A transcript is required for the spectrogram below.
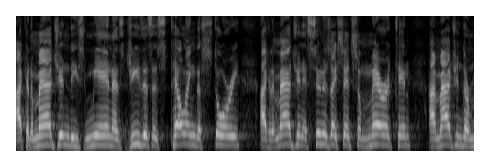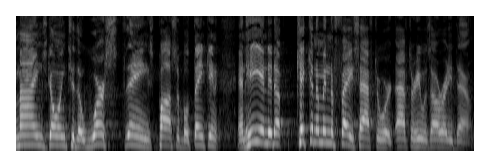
I can imagine these men as Jesus is telling the story. I can imagine as soon as they said Samaritan, I imagine their minds going to the worst things possible, thinking, and he ended up kicking them in the face afterward, after he was already down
